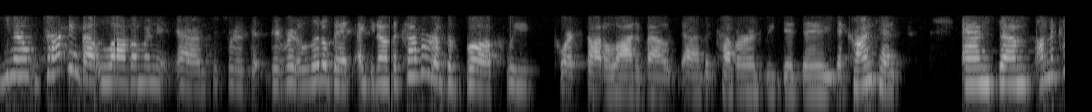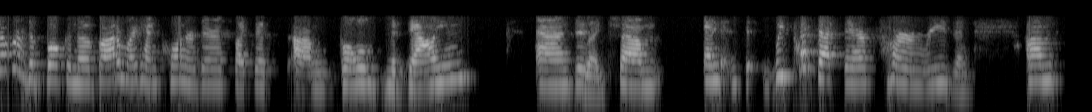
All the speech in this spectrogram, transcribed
You know, talking about love, I'm going to uh, just sort of divert a little bit. You know, the cover of the book, we of course thought a lot about uh, the cover as we did the the content. And um, on the cover of the book, in the bottom right hand corner, there's like this um, gold medallion, and it's Right. um, and th- we put that there for a reason. Um,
